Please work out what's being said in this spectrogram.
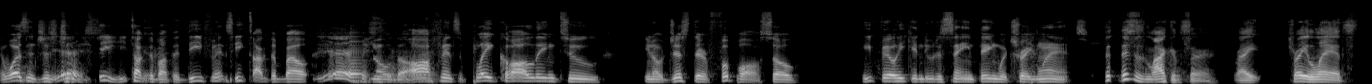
It wasn't just yes. Jimmy G. He talked yeah. about the defense. He talked about yes. you know the offensive play calling to you know just their football. So he feel he can do the same thing with Trey Lance. This is my concern, right? Trey Lance.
